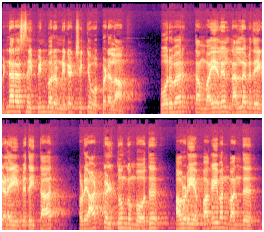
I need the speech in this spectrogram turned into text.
பின்னரசை பின்வரும் நிகழ்ச்சிக்கு ஒப்பிடலாம். ஒருவர் தம் வயலில் நல்ல விதைகளை விதைத்தார். அவருடைய ஆட்கள் தூங்கும்போது அவருடைய பகைவன் வந்து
